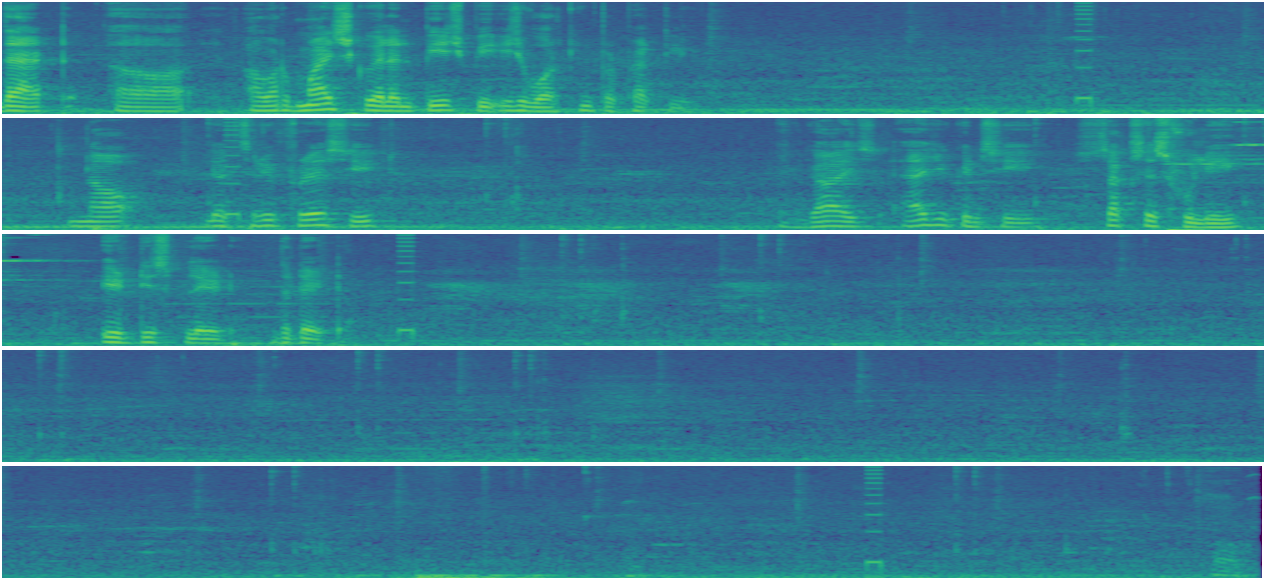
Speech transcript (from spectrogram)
that uh, our mysql and php is working perfectly. Now let's refresh it and guys as you can see successfully it displayed the data oh.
